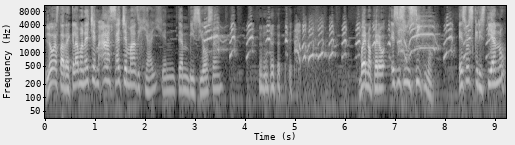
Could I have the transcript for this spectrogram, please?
luego hasta reclaman, eche más, eche más. Dije, ay, gente ambiciosa. bueno, pero ese es un signo. ¿Eso es cristiano?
